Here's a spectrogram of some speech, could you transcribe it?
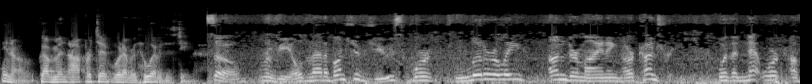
you know, government operative, whatever, whoever this demon is. So revealed that a bunch of Jews were literally undermining our country with a network of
